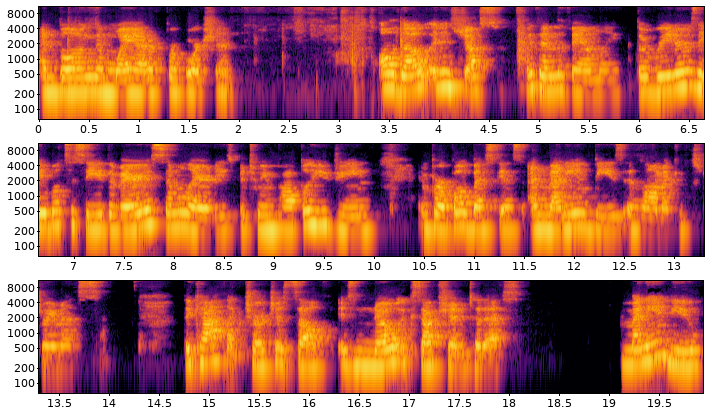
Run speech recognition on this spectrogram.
and blowing them way out of proportion. Although it is just within the family, the reader is able to see the various similarities between Papa Eugene and Purple Hibiscus and many of these Islamic extremists. The Catholic Church itself is no exception to this. Many of you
